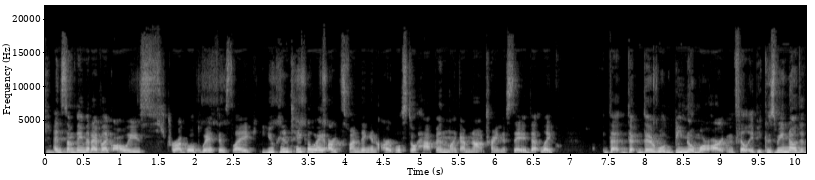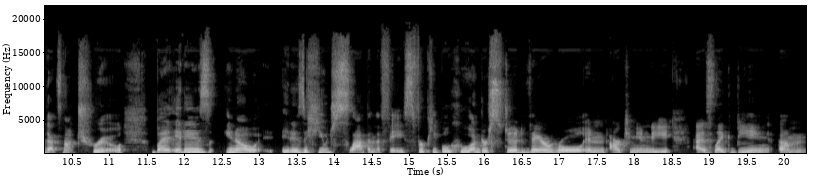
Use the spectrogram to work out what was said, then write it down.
Mm-hmm. And something that I've like always struggled with is like you can take away arts funding and art will still happen. Like I'm not trying to say that like that, that, there will be no more art in Philly because we know that that's not true. But it is, you know, it is a huge slap in the face for people who understood their role in our community as like being um,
